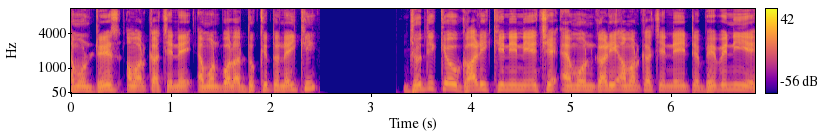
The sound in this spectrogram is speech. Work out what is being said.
এমন ড্রেস আমার কাছে নেই, এমন বলা দুঃখিত নেই কি? যদি কেউ গাড়ি কিনে নিয়েছে, এমন গাড়ি আমার কাছে নেই, এটা ভেবে নিয়ে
